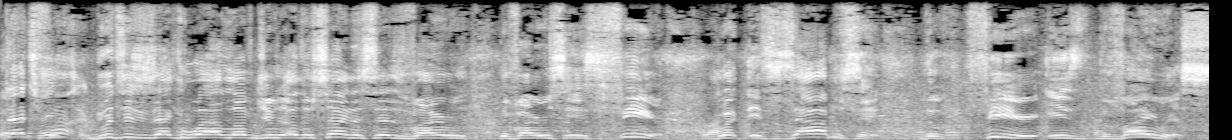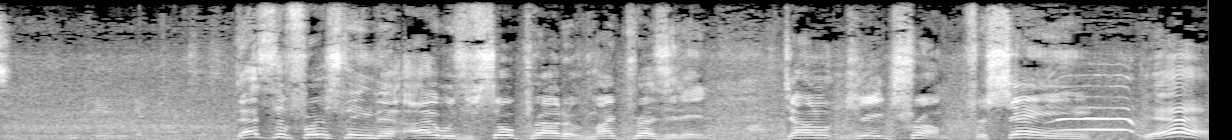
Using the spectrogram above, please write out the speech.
That's It's fine, which is exactly why I loved your other sign that says virus. The virus is fear, but it's the opposite. The fear is the virus. That's the first thing that I was so proud of my president, Donald J. Trump, for saying. Yeah.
